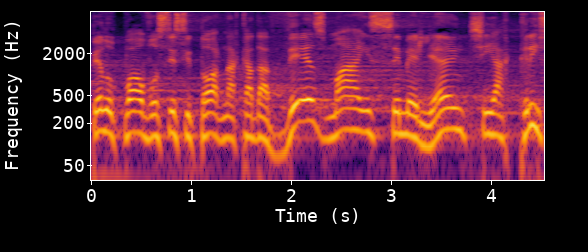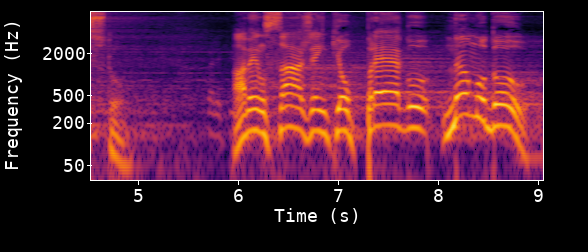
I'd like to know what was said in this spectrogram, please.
pelo qual você se torna cada vez mais semelhante a Cristo. A mensagem que eu prego não mudou,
